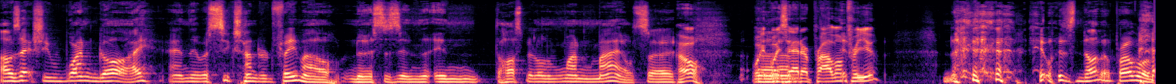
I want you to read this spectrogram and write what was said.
I was actually one guy, and there were six hundred female nurses in the, in the hospital and one male. So oh, was uh, that a problem for you? it was not a problem.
